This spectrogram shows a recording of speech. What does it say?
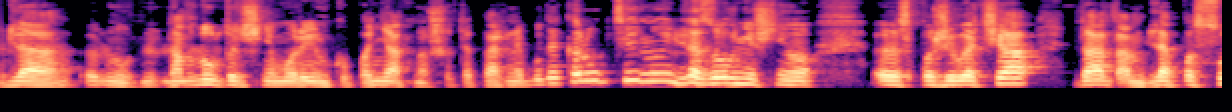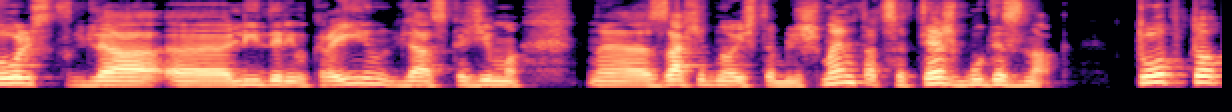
Для ну, на внутрішньому ринку, понятно, що тепер не буде корупції. Ну і для зовнішнього споживача, да, там для посольств, для е, лідерів країн, для, скажімо, е, західного істеблішмента, це теж буде знак. Тобто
